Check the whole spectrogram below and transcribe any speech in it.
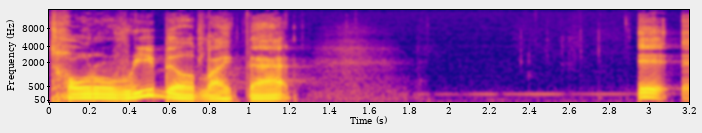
total rebuild like that. It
